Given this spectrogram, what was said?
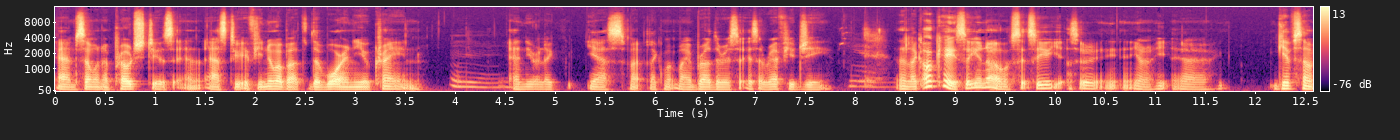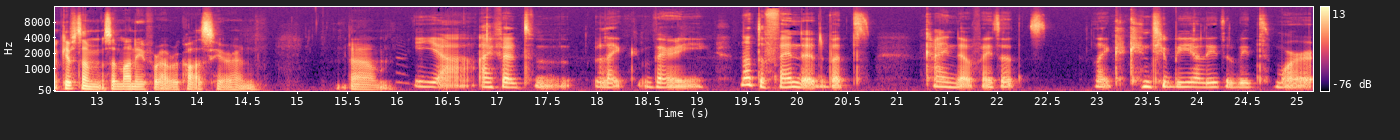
and someone approached you and asked you if you knew about the war in ukraine and you're like yes my, like my, brother is, is a refugee Yeah. and they're like okay so you know so, so you so you know uh, give some give some some money for our cause here and um Yeah, I felt mm, like very not offended, but kind of. I thought, like, can't you be a little bit more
